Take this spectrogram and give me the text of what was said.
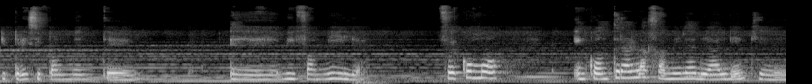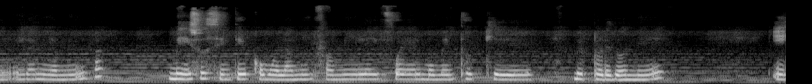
y principalmente eh, mi familia. Fue como encontrar la familia de alguien que era mi amiga, me hizo sentir como la mi familia y fue el momento que me perdoné y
